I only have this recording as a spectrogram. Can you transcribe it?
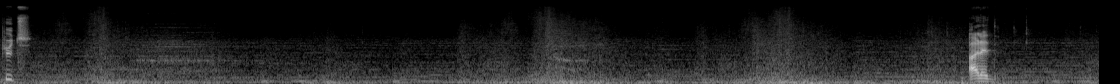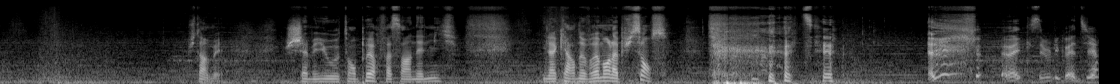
Pute À l'aide Putain mais jamais eu autant peur face à un ennemi. Il incarne vraiment la puissance. Mec, il sait plus quoi dire.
